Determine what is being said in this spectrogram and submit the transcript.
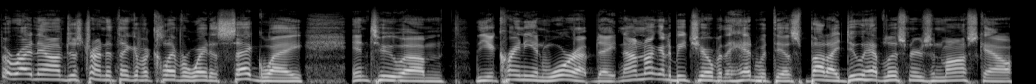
But right now, I'm just trying to think of a clever way to segue into um, the Ukrainian war update. Now, I'm not going to beat you over the head with this, but I do have listeners in Moscow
